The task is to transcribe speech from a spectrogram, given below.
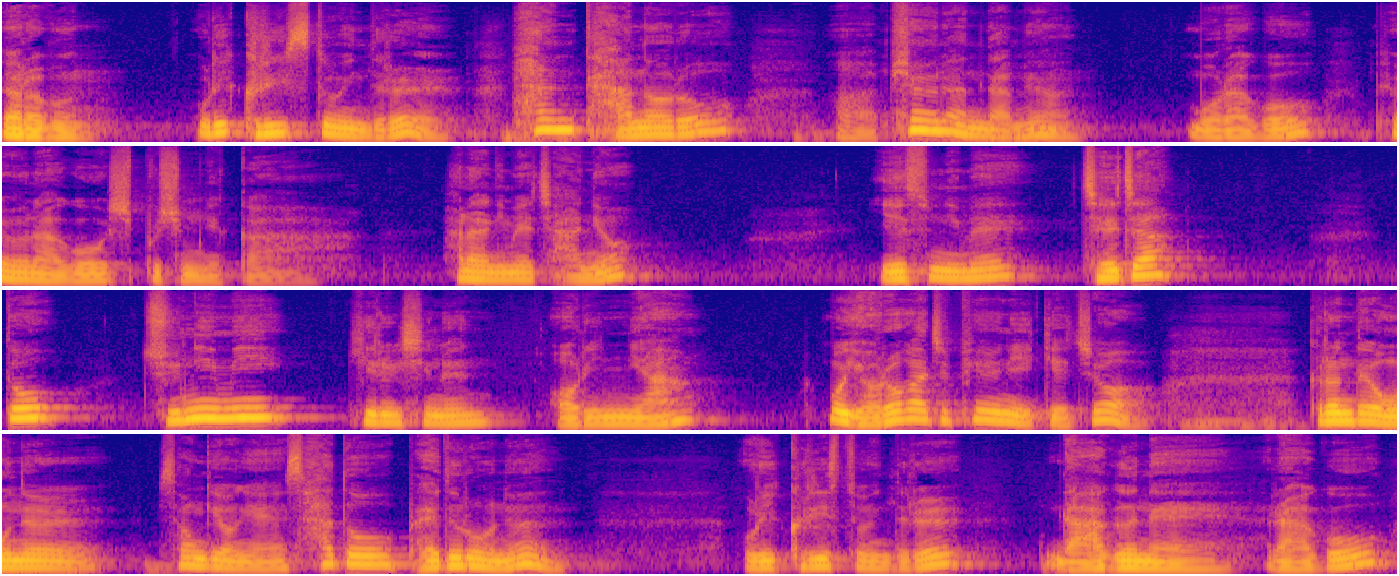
여러분, 우리 그리스도인들을 한 단어로 어, 표현한다면 뭐라고 표현하고 싶으십니까? 하나님의 자녀? 예수님의 제자? 또 주님이 기르시는 어린 양? 뭐 여러 가지 표현이 있겠죠. 그런데 오늘 성경의 사도 베드로는 우리 그리스도인들을 나그네라고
